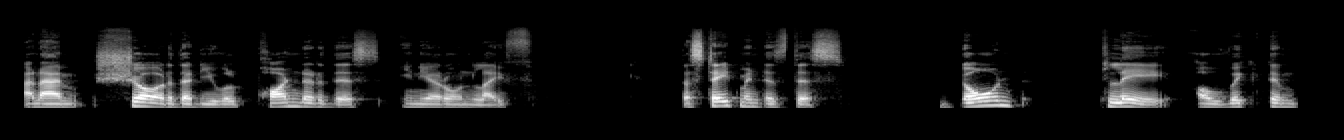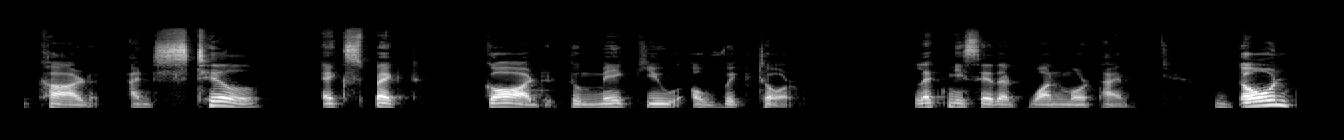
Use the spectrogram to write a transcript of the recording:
and I'm sure that you will ponder this in your own life. The statement is this Don't play a victim card and still expect God to make you a victor. Let me say that one more time. Don't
